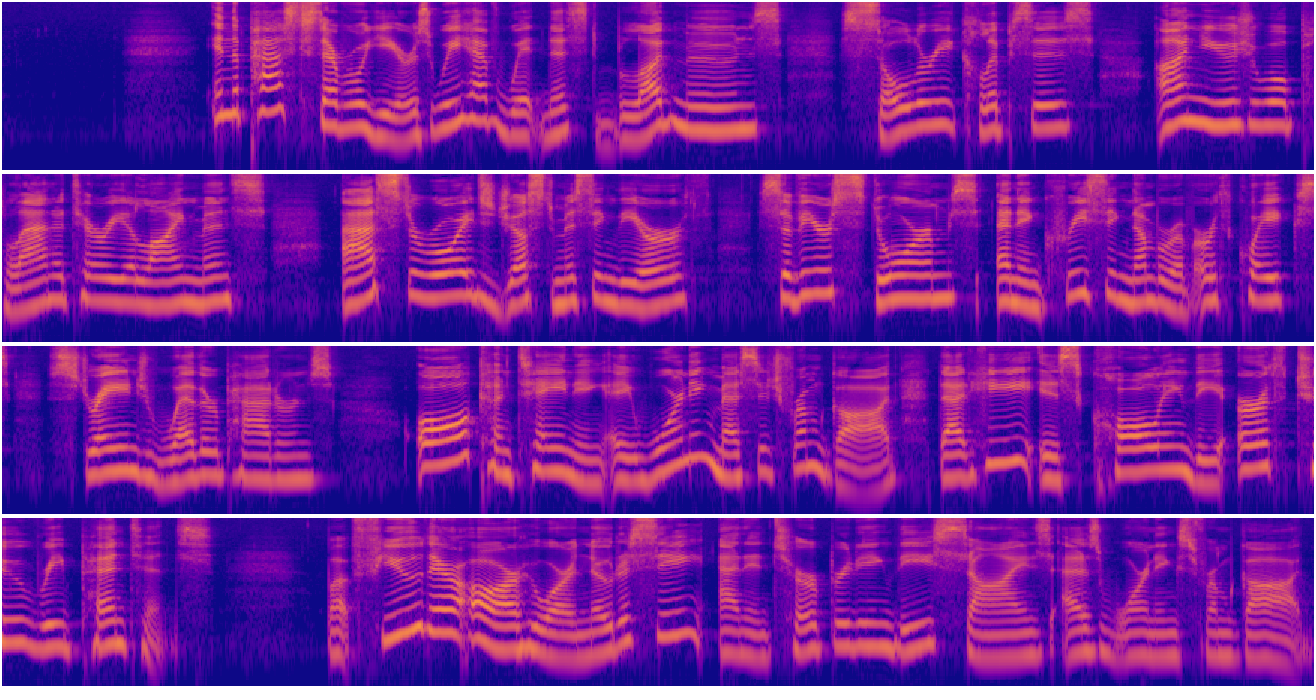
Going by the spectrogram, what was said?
In the past several years, we have witnessed blood moons, solar eclipses, unusual planetary alignments, asteroids just missing the Earth, severe storms, an increasing number of earthquakes, strange weather patterns, all containing a warning message from God that He is calling the earth to repentance. But few there are who are noticing and interpreting these signs as warnings from God.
